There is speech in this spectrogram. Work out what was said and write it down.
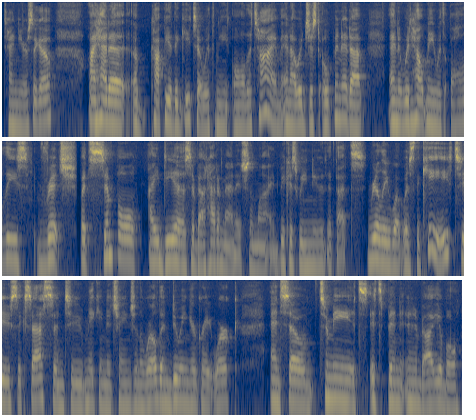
ten years ago, I had a, a copy of the Gita with me all the time, and I would just open it up, and it would help me with all these rich but simple ideas about how to manage the mind because we knew that that's really what was the key to success and to making a change in the world and doing your great work. And so to me it's it's been an invaluable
